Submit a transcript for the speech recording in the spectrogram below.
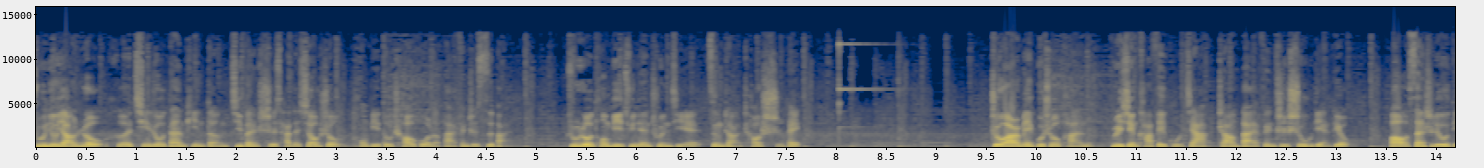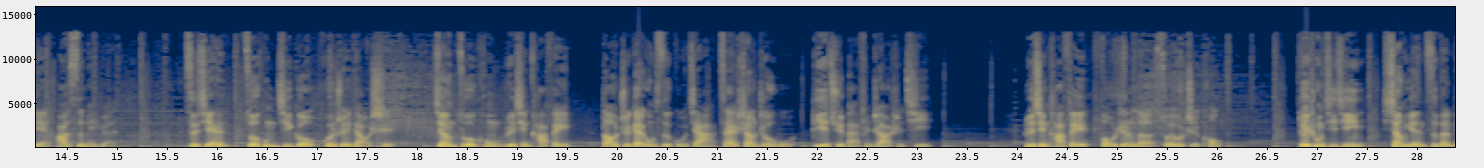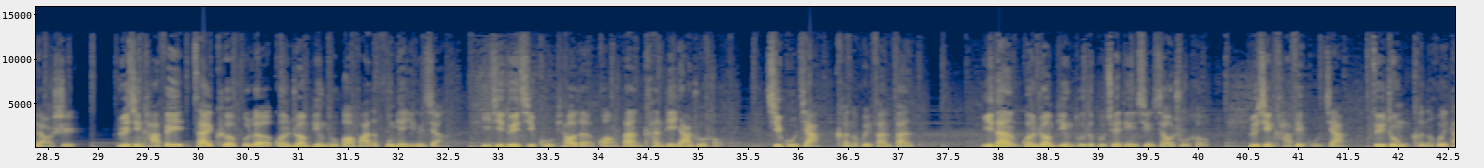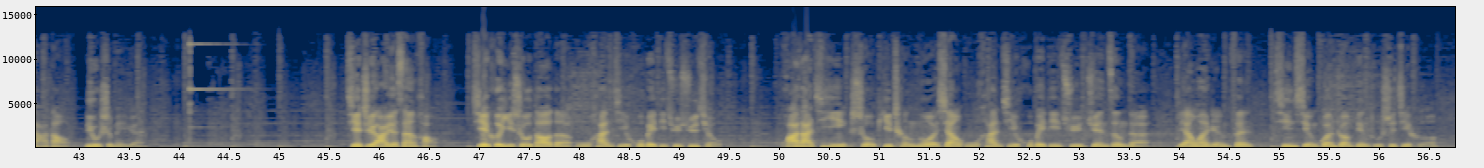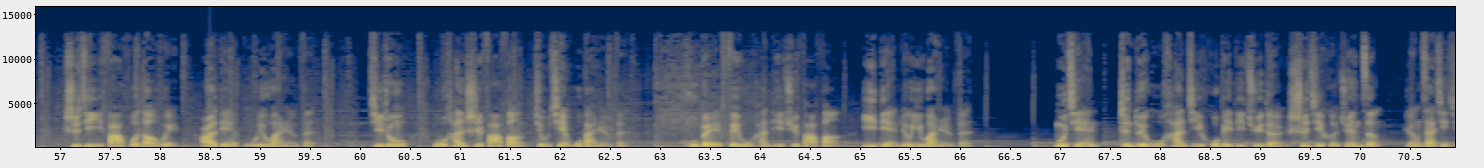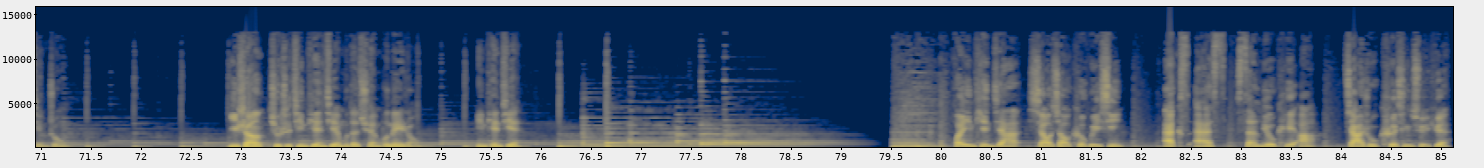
猪牛羊肉和禽肉蛋品等基本食材的销售同比都超过了百分之四百，猪肉同比去年春节增长超十倍。周二美股收盘，瑞幸咖啡股价涨百分之十五点六，报三十六点二四美元。此前，做空机构混水表示将做空瑞幸咖啡。导致该公司股价在上周五跌去百分之二十七。瑞幸咖啡否认了所有指控。对冲基金香源资本表示，瑞幸咖啡在克服了冠状病毒爆发的负面影响以及对其股票的广泛看跌压注后，其股价可能会翻番。一旦冠状病毒的不确定性消除后，瑞幸咖啡股价最终可能会达到六十美元。截至二月三号，结合已收到的武汉及湖北地区需求。华大基因首批承诺向武汉及湖北地区捐赠的两万人份新型冠状病毒试剂盒，实际已发货到位二点五六万人份，其中武汉市发放九千五百人份，湖北非武汉地区发放一点六一万人份。目前，针对武汉及湖北地区的试剂盒捐赠仍在进行中。以上就是今天节目的全部内容，明天见。欢迎添加小小客微信，xs 三六 kr 加入克星学院，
